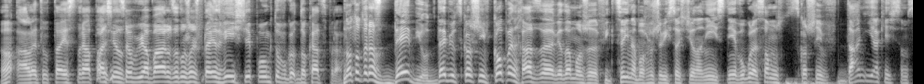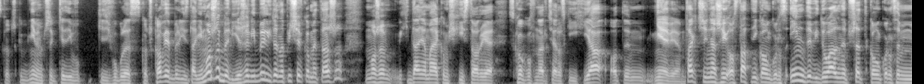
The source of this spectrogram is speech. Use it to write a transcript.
No, ale tutaj strata się zrobiła bardzo dużo, już prawie 200 punktów do Kacpra. No to teraz debiut, debiut skoczni w Kopenhadze, wiadomo, że fikcyjna, bo w rzeczywistości ona nie istnieje. W ogóle są w Danii jakieś, są skoczki, nie wiem, czy kiedyś w ogóle skoczkowie byli z Danii, może byli, jeżeli byli, to napiszcie w komentarzu, może Dania ma jakąś historię skoków narciarskich, ja o tym nie wiem. Tak czy inaczej, ostatni konkurs indywidualny przed konkursem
